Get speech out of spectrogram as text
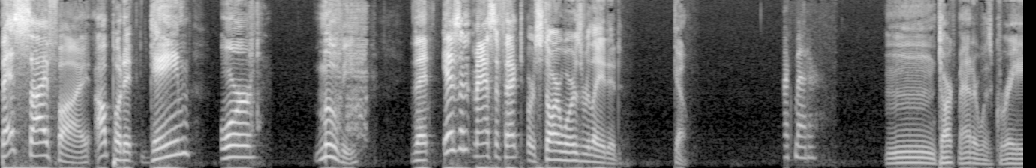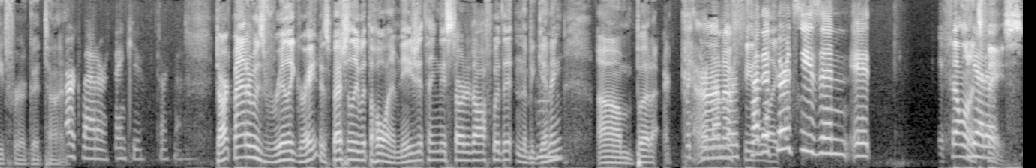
best sci fi, I'll put it, game or movie that isn't Mass Effect or Star Wars related. Go. Dark matter. Mm, Dark Matter was great for a good time. Dark Matter. Thank you. Dark Matter. Dark Matter was really great, especially with the whole amnesia thing they started off with it in the beginning. Um, but I kind of feel By the like third season, it. it fell on its it. face.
